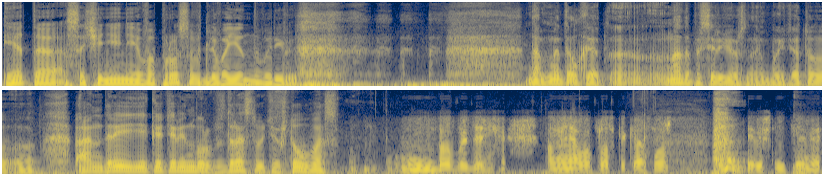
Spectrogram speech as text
это сочинение вопросов для военного ревю. Да, Metalhead, э, надо посерьезнее быть, а то... э, Андрей Екатеринбург, здравствуйте, что у вас? Добрый день. У меня вопрос как раз, может, к теперешней теме.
